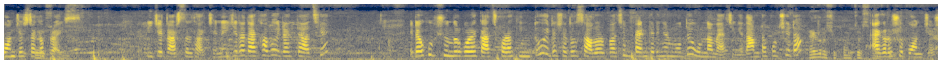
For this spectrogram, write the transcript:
পঞ্চাশ টাকা প্রাইস নিচে টার্সেল থাকছে। নেই যেটা দেখাবো এটা একটা আছে। এটাও খুব সুন্দর করে কাজ করা কিন্তু এটার সাথেও সালোয়ার পাচ্ছেন প্যান্ট কাটিং এর মধ্যে ওড়না ম্যাচিং এ। দামটা পড়ছে এটা? এগারোশো পঞ্চাশ। এগারোশো পঞ্চাশ।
